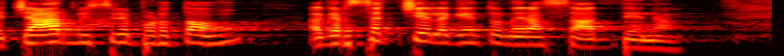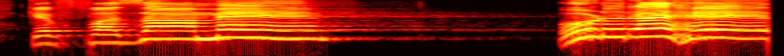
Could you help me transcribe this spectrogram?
मैं चार मिसरे पढ़ता हूँ अगर सच्चे लगे तो मेरा साथ देना। कि फजा में उड़ रहे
